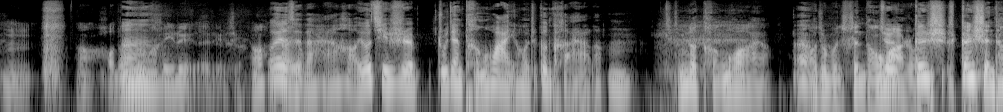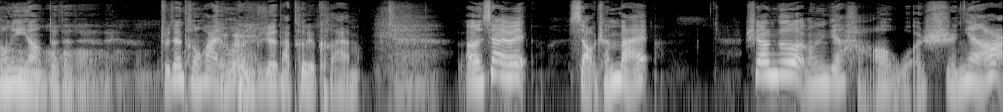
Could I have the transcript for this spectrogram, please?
嗯，啊，好多人都嗯黑这个、这些啊。我也觉得还好，尤其是逐渐藤化以后就更可爱了。嗯，什么叫藤化呀？嗯哦，就不沈腾化是吧？跟沈跟沈腾一样。哦对对对对对，逐渐藤化以后，你不觉得他特别可爱吗？哦嗯，下一位小陈白，山阳哥，龙云姐好，我是念二。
